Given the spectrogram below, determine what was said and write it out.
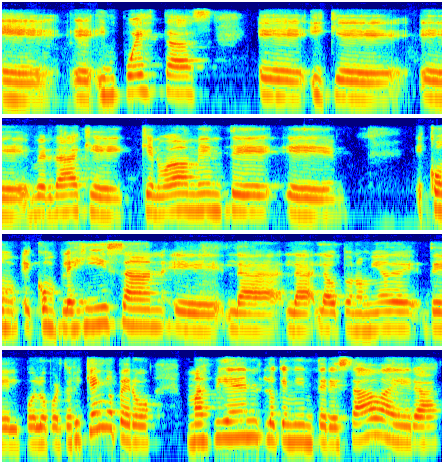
eh, impuestas y que, ¿verdad?, que, nuevamente complejizan la, autonomía del pueblo puertorriqueño, pero más bien lo que me interesaba era...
